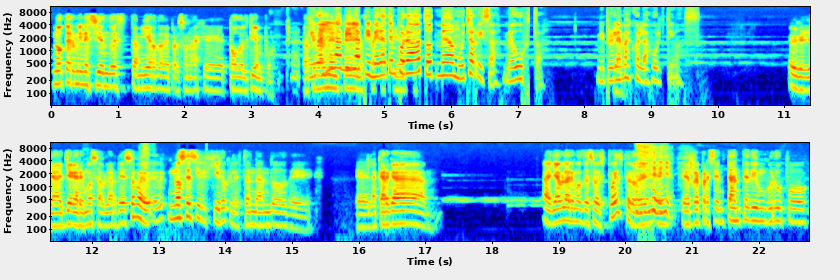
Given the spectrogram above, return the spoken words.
no termine siendo esta mierda de personaje todo el tiempo. claro. sea, Igual a mí la primera temporada Todd me da mucha risa. Me gusta. Mi problema es con las últimas. Eh, ya llegaremos a hablar de eso. Eh, No sé si el giro que le están dando de eh, la carga. Ah, ya hablaremos de eso después, pero él, él es representante de un grupo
